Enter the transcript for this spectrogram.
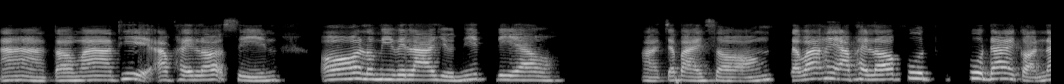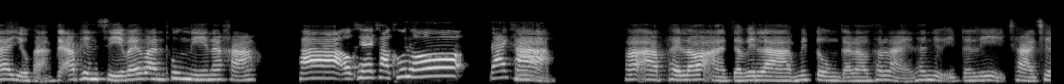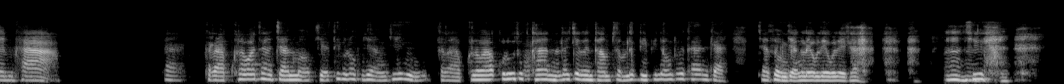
อ่า ต่อมาที่อภัยเลาะศีล อ๋อ เรามีเวลาอยู่นิดเดียว อ่า จะบ่ายสอง แต่ว่าให้อภัยเลาะพูดพูดได้ก่อนได้อยู่ค่ะ แต่อภินศรีไว้วันพรุ่งนี้นะคะ ค่ะ โอเคค่ะคุณรู้ได้ค่ะค่ะพราะอาไพเราะอาจจะเวลาไม่ตรงกับเราเท่าไหร่ ท่านอยู่อิตาลีค่ะเชิญค่ะ ค่ะ กราบคารวะท่านอาจารย์หมอเขียวที่เคารพอย่างยิ่งกราบคารวะครูทุกท่าน และเจริญธรรมสำนึกดีพี่น้องทุกท่านค่ะ จะส่งอย่างเร็วๆเลยค่ะ ชื่อ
